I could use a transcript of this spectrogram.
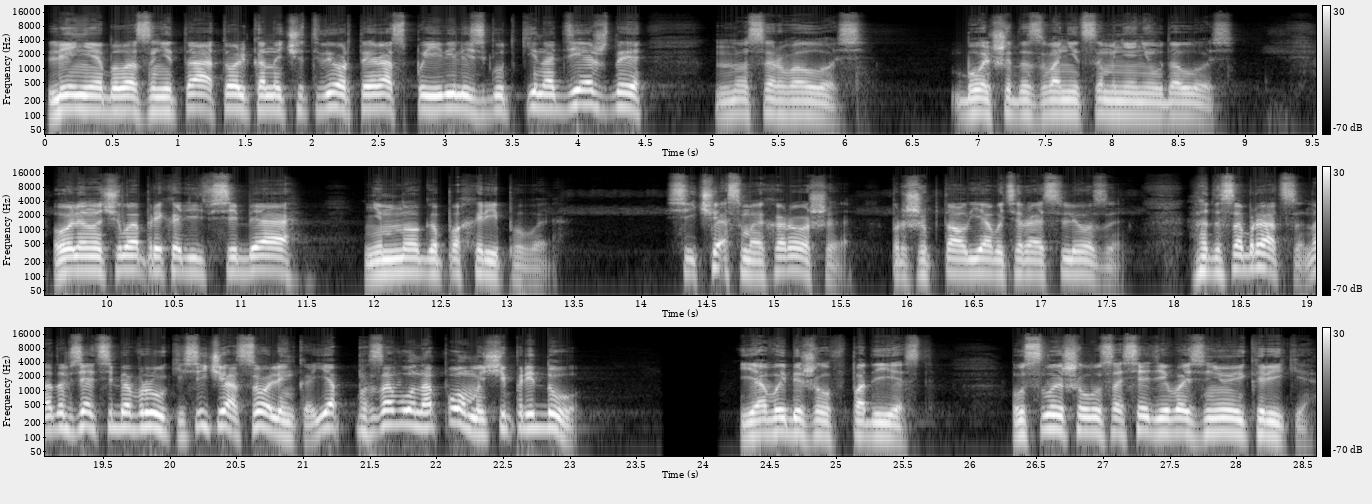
Линия была занята, только на четвертый раз появились гудки надежды, но сорвалось. Больше дозвониться мне не удалось. Оля начала приходить в себя, немного похрипывая. «Сейчас, моя хорошая», – прошептал я, вытирая слезы. «Надо собраться, надо взять себя в руки. Сейчас, Оленька, я позову на помощь и приду». Я выбежал в подъезд. Услышал у соседей возню и крики.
